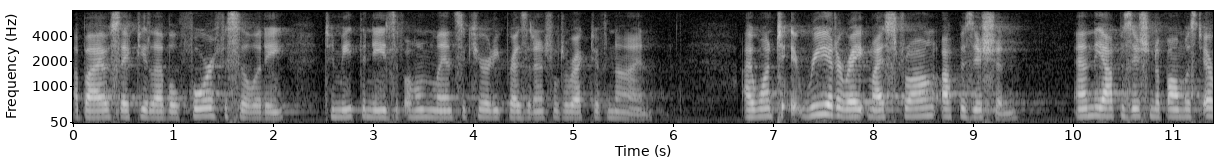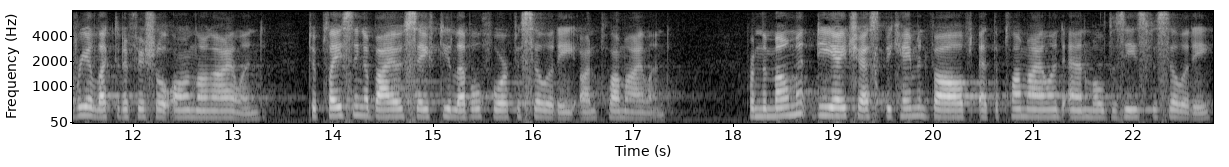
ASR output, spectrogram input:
a biosafety level 4 facility to meet the needs of Homeland Security Presidential Directive 9. I want to reiterate my strong opposition and the opposition of almost every elected official on Long Island to placing a biosafety level 4 facility on Plum Island. From the moment DHS became involved at the Plum Island Animal Disease Facility,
